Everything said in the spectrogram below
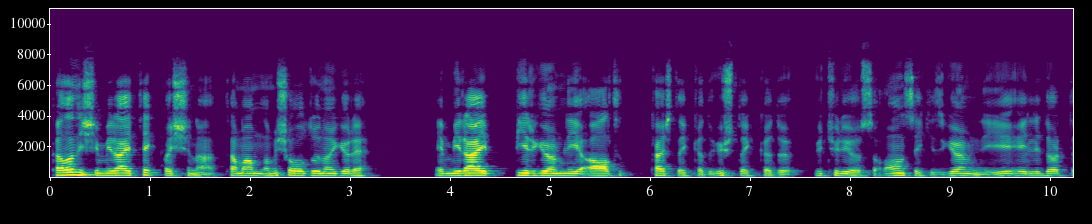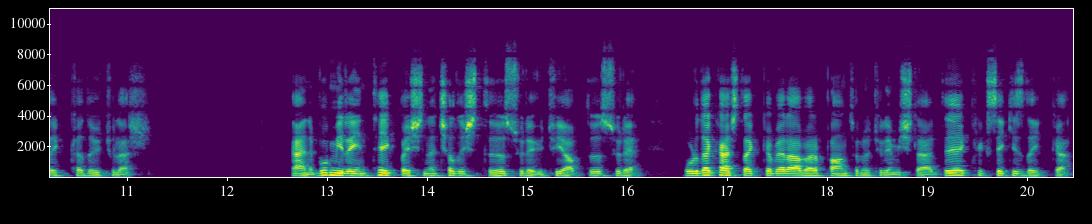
Kalan işi Miray tek başına tamamlamış olduğuna göre e, Miray bir gömleği 6 kaç dakikada? 3 dakikada ütülüyorsa 18 gömleği 54 dakikada ütüler. Yani bu Miray'ın tek başına çalıştığı süre, ütü yaptığı süre. Burada kaç dakika beraber pantolon ütülemişlerdi? 48 dakika.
